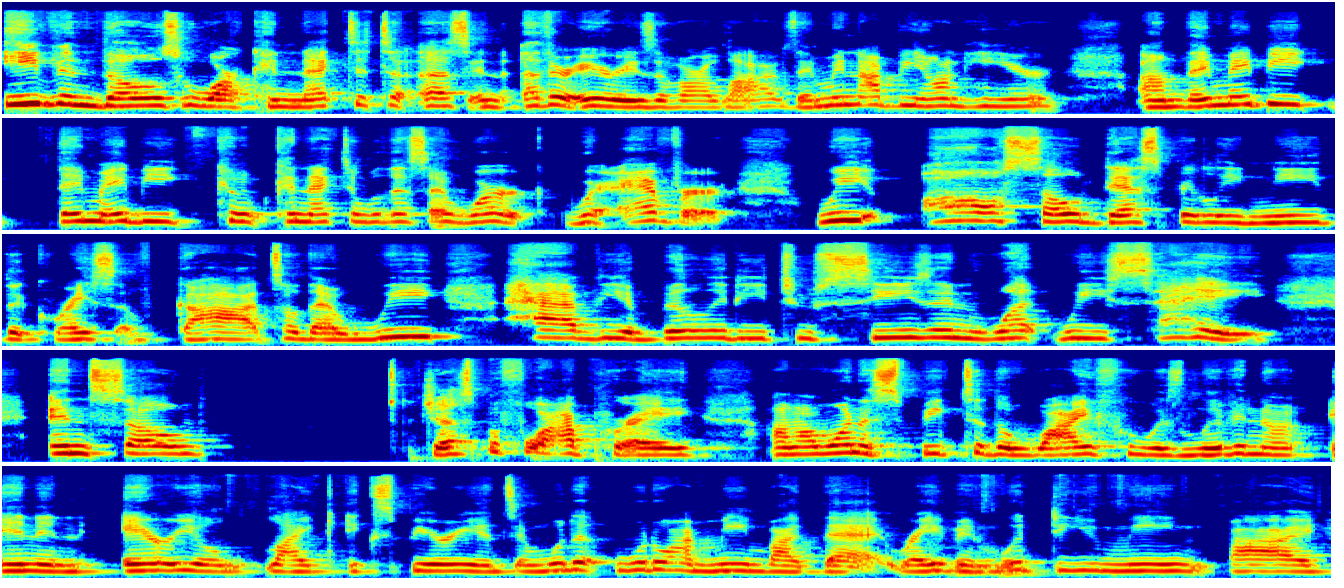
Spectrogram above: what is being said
even those who are connected to us in other areas of our lives they may not be on here. Um, they may be they may be co- connected with us at work wherever. We all so desperately need the grace of god so that we have the ability to season what we say. And so just before I pray, um, I want to speak to the wife who is living in an Ariel like experience. And what, what do I mean by that, Raevyn? What do you mean by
